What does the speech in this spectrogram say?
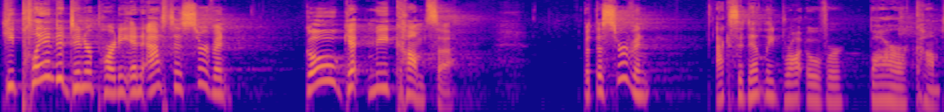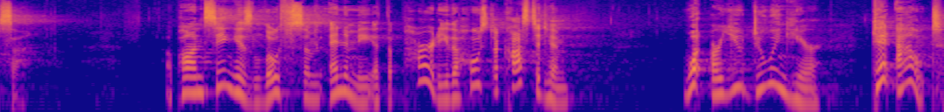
He planned a dinner party and asked his servant, Go get me Kamsa. But the servant accidentally brought over Bar Kamsa. Upon seeing his loathsome enemy at the party, the host accosted him. What are you doing here? Get out.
